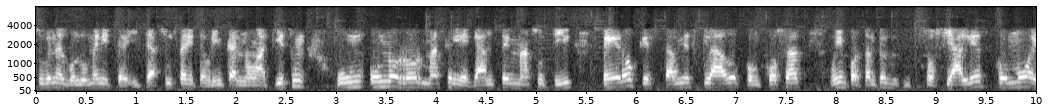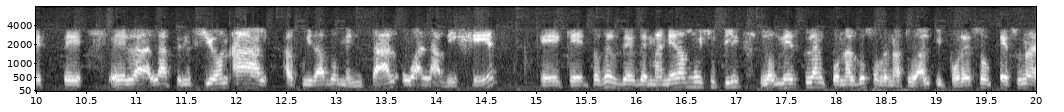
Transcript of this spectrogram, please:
suben el volumen y te, y te asustan y te brincan. No, aquí es un, un, horror más elegante, más sutil, pero que está mezclado con cosas muy importantes sociales como este eh, la, atención al cuidado mental o a la vejez que, que entonces de, de, manera muy sutil lo mezclan con algo sobrenatural y por eso es una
